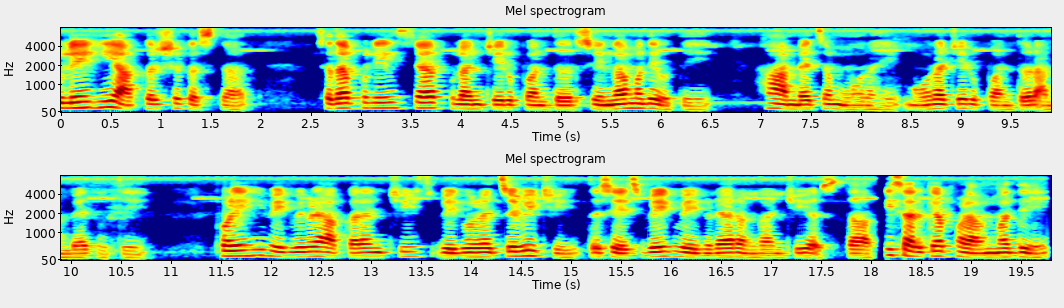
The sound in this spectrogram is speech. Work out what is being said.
फुले ही आकर्षक असतात. सदाफुलीच्या फुलांचे रूपांतर शेंगामध्ये होते. हा आंब्याचा मोहर आहे. मोहराचे रूपांतर आंब्यात होते. फळे ही वेगवेगळ्या आकारांची वेगवेगळ्या चवीची तसेच वेगवेगळ्या रंगांची असतात. सारख्या फळांमध्ये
